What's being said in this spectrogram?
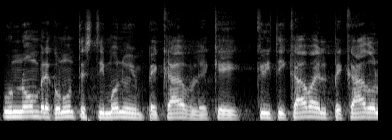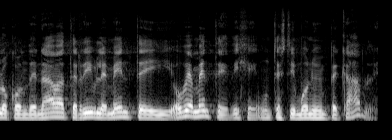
un hombre con un testimonio impecable que criticaba el pecado, lo condenaba terriblemente y obviamente dije, un testimonio impecable.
